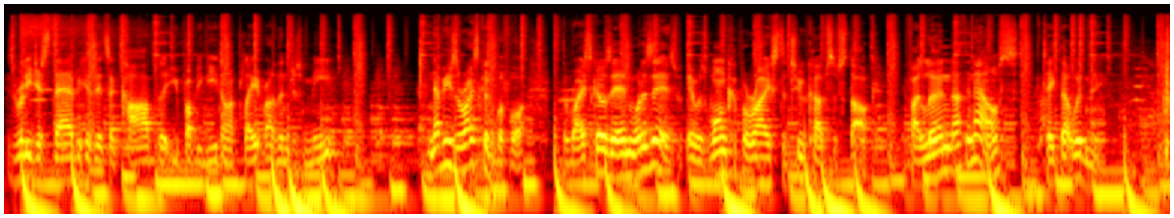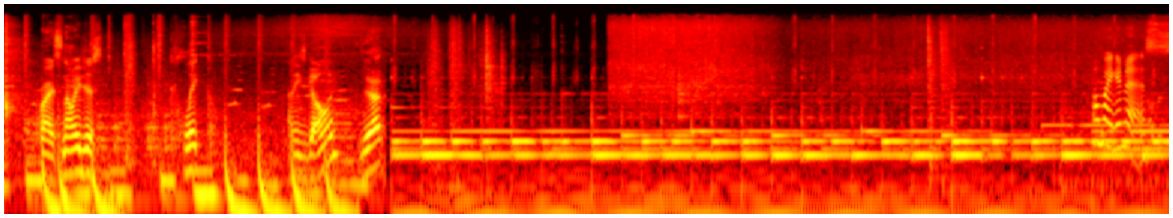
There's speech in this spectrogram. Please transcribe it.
It's really just there because it's a carb that you probably need on a plate rather than just meat. Never used a rice cooker before. The rice goes in, what is it? It was one cup of rice to two cups of stock. If I learn nothing else, take that with me. Right, so now we just click and he's going. Yep. Oh my goodness.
